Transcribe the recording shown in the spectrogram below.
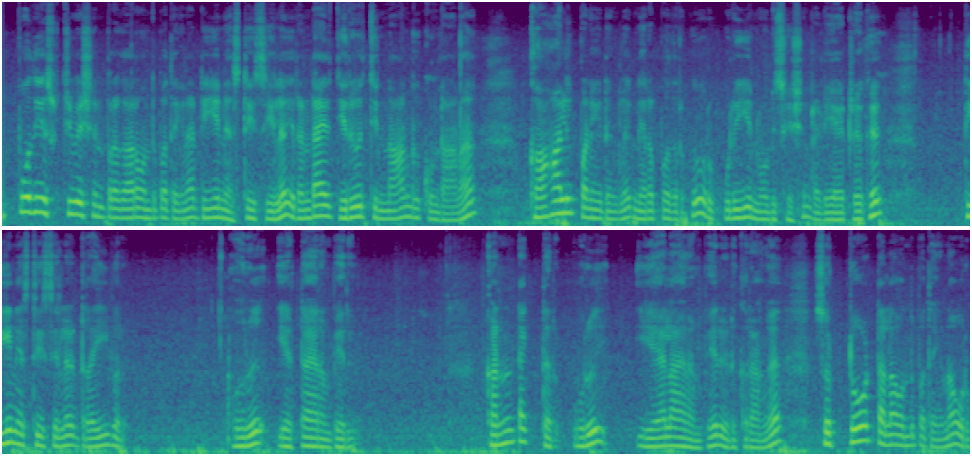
இப்போதைய சுச்சுவேஷன் பிரகாரம் வந்து பார்த்திங்கன்னா டிஎன்எஸ்டிசியில் இரண்டாயிரத்தி இருபத்தி நான்குக்குண்டான காலி பணியிடங்களை நிரப்புவதற்கு ஒரு புதிய நோட்டிஃபிகேஷன் ரெடி ஆகிட்டுருக்கு டிஎன்எஸ்டிசியில் டிரைவர் ஒரு எட்டாயிரம் பேர். கண்டக்டர் ஒரு ஏழாயிரம் பேர் எடுக்கிறாங்க. ஸோ டோட்டலாக வந்து பார்த்திங்கன்னா ஒரு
